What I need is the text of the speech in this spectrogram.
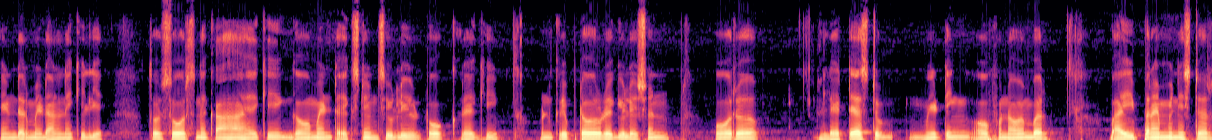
टेंडर में डालने के लिए। तो सोर्स ने कहा है कि गवर्नमेंट एक्सटेंसिवली टॉक करेगी ऑन क्रिप्टो रेगुलेशन और latest meeting of November by prime minister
